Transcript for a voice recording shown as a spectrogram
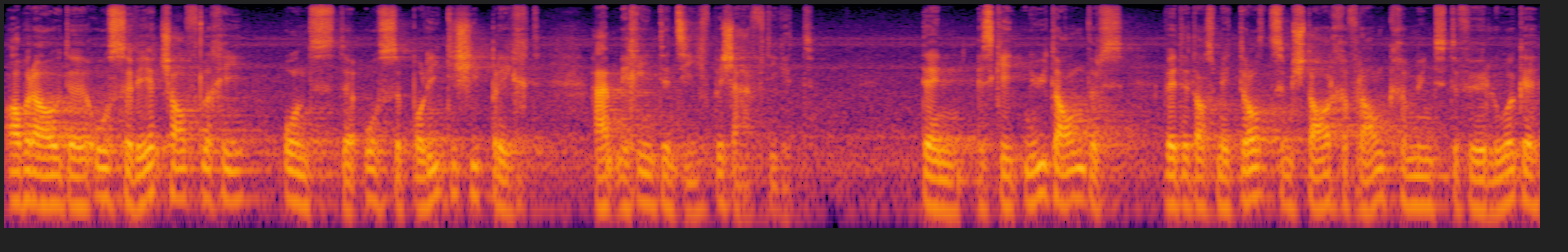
aber auch der außenwirtschaftliche und der außenpolitische Bericht haben mich intensiv beschäftigt. Denn es gibt nichts anderes, weder dass wir trotz dem starken Franken dafür schauen müssen,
